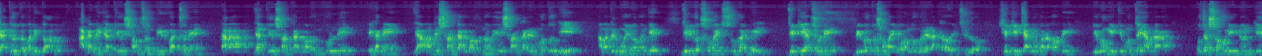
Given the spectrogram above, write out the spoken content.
জাতীয়তাবাদী দল আগামী জাতীয় সংসদ নির্বাচনে তারা জাতীয় সরকার গঠন করলে এখানে যে আমাদের সরকার গঠন হবে এই সরকারের মধ্য দিয়ে আমাদের মহিমাগঞ্জের দীর্ঘ সময়ের সুগার মিল, যেটি আসলে বিগত সময়ে বন্ধ করে রাখা হয়েছিল, সেটি চালু করা হবে এবং ইতিমধ্যেই আমরা প্রচার শহর ইউনিয়নকে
